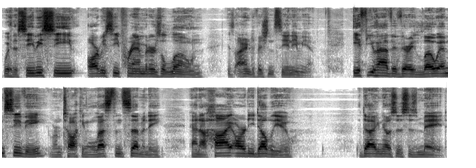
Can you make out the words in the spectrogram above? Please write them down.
with the CBC, RBC parameters alone is iron deficiency anemia. If you have a very low MCV, I'm talking less than 70, and a high RDW, the diagnosis is made.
